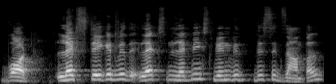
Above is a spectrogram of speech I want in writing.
what? Let's take it with let's let me explain with this example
